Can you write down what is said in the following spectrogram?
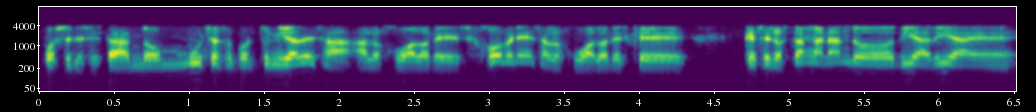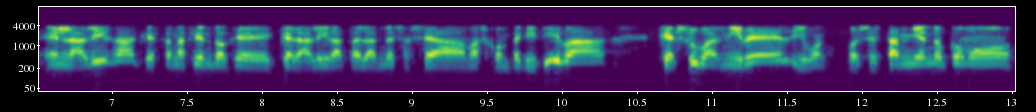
pues se les está dando muchas oportunidades a, a los jugadores jóvenes, a los jugadores que, que se lo están ganando día a día en, la liga, que están haciendo que, la liga tailandesa sea más competitiva, que suba el nivel y bueno, pues están viendo cómo,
